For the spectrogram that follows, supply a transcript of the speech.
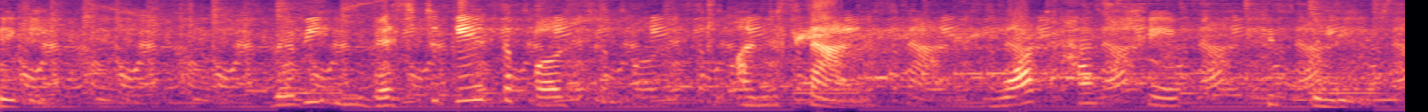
digging, where we investigate the person to understand what has shaped his beliefs.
